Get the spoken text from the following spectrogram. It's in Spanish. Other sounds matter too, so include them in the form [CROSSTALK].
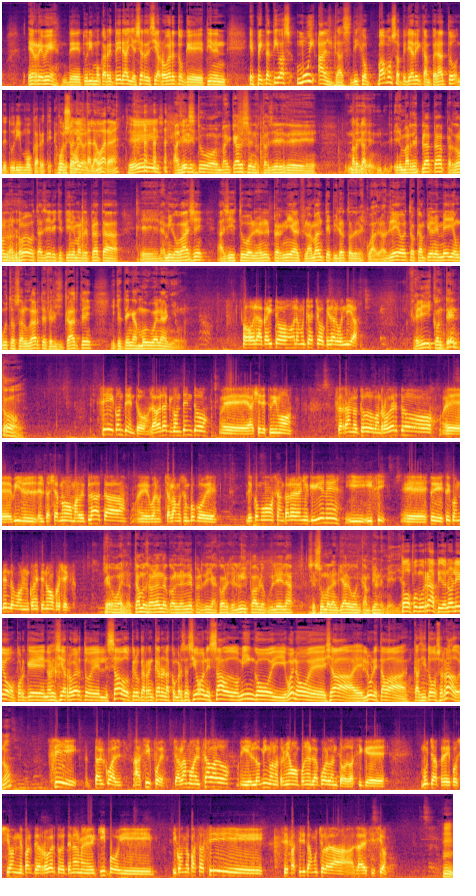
RB de Turismo Carretera y ayer decía Roberto que tienen expectativas muy altas. Dijo, vamos a pelear el campeonato de turismo carretera. Bueno, está alta la vara, ¿eh? Sí. [LAUGHS] Ayer estuvo en embarcarse en los talleres de... Mar del Plata. en Mar del Plata, perdón, los nuevos talleres que tiene Mar del Plata eh, el amigo Valle. Allí estuvo Leonel Pernía, el flamante piloto de la escuadra. Leo, estos campeones media, un gusto saludarte, felicitarte y que tengas muy buen año. Hola, Caito. Hola, muchachos. ¿Qué tal? Buen día. ¿Feliz? ¿Contento? Sí, contento. La verdad que contento. Eh, ayer estuvimos cerrando todo con Roberto. Eh, vi el, taller nuevo Mar del Plata. Eh, bueno, charlamos un poco de, cómo vamos a encarar el año que viene. Y, sí, estoy, estoy contento con, con este nuevo proyecto. Qué bueno. Estamos hablando con Leonel Perdía, Jorge Luis, Pablo Culela. Se suman al diálogo en Campeones Media. Todo fue muy rápido, ¿no, Leo? Porque nos decía Roberto el sábado, creo que arrancaron las conversaciones, sábado, domingo, y bueno, eh, ya el lunes estaba casi todo cerrado, ¿no? Sí, tal cual. Así fue. Charlamos el sábado y el domingo nos terminamos de poner de acuerdo en todo. Así que mucha predisposición de parte de Roberto de tenerme en el equipo y y cuando pasa así se facilita mucho la, decisión. Hmm.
